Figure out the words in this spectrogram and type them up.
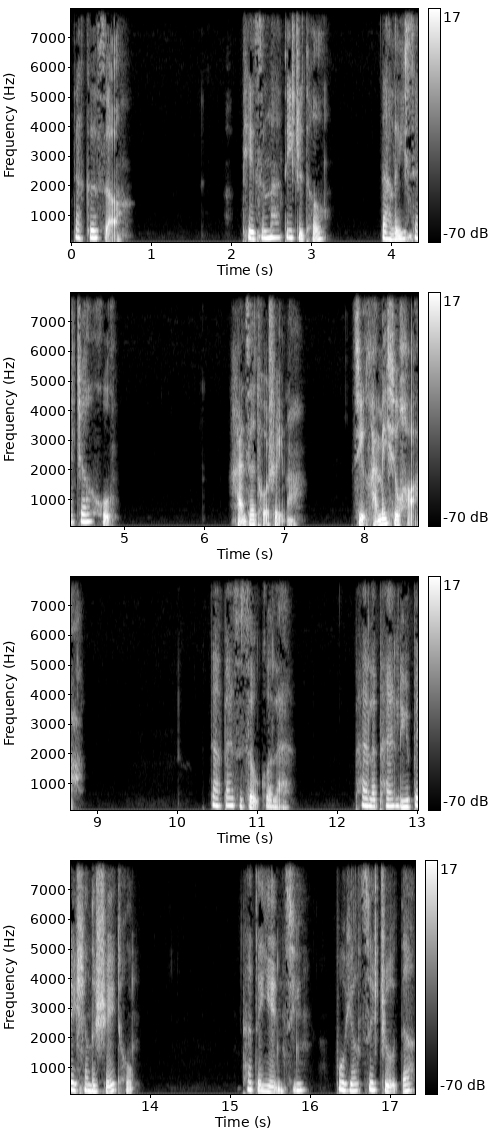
大哥嫂。铁子妈低着头，打了一下招呼。还在脱水呢，井还没修好啊。大伯子走过来，拍了拍驴背上的水桶。他的眼睛不由自主的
